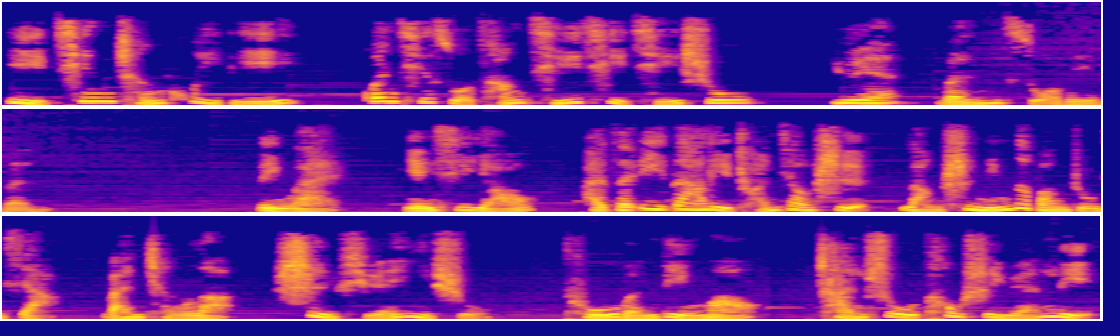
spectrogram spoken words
以倾城会敌，观其所藏奇器奇书，曰闻所未闻。另外，年希尧还在意大利传教士朗世宁的帮助下，完成了。视学艺术，图文并茂，阐述透视原理，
